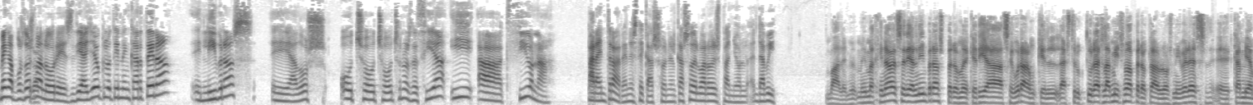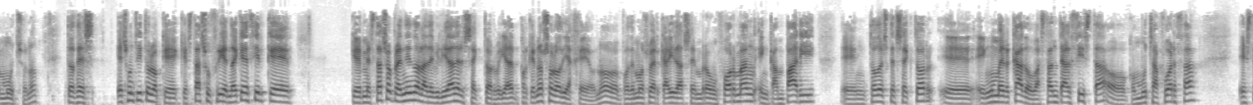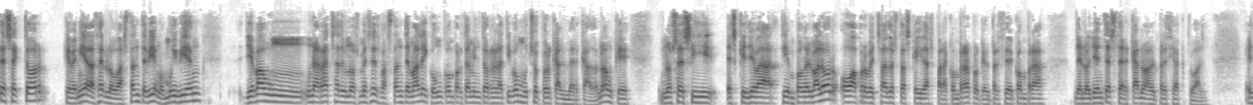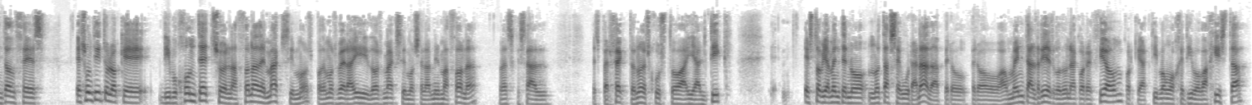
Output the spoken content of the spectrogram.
Venga, pues dos valores. Diageo que lo tiene en cartera, en libras, eh, a 2,888 nos decía, y a Acciona, para entrar en este caso, en el caso del valor español. David. Vale, me, imaginaba que serían libras, pero me quería asegurar, aunque la estructura es la misma, pero claro, los niveles eh, cambian mucho, ¿no? Entonces, es un título que, que está sufriendo. Hay que decir que que me está sorprendiendo la debilidad del sector, porque no solo Diageo, ¿no? Podemos ver caídas en Brown Forman, en Campari, en todo este sector, eh, en un mercado bastante alcista o con mucha fuerza. Este sector, que venía de hacerlo bastante bien o muy bien, lleva una racha de unos meses bastante mala y con un comportamiento relativo mucho peor que al mercado, ¿no? Aunque no sé si es que lleva tiempo en el valor o ha aprovechado estas caídas para comprar, porque el precio de compra del oyente es cercano al precio actual. Entonces, es un título que dibujó un techo en la zona de máximos. Podemos ver ahí dos máximos en la misma zona. Es que es perfecto, ¿no? Es justo ahí al tic. Esto obviamente no, no te asegura nada, pero, pero, aumenta el riesgo de una corrección porque activa un objetivo bajista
